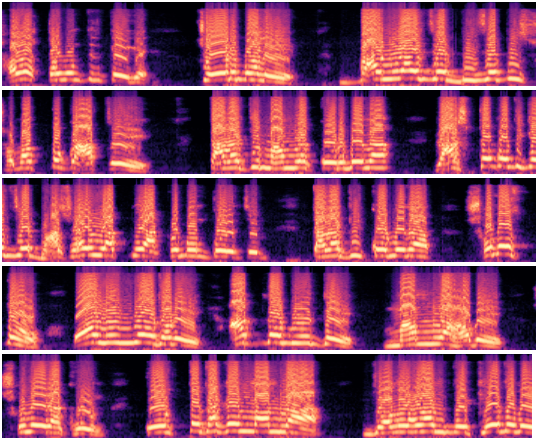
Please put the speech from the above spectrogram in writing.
স্বরাষ্ট্রমন্ত্রীকে চোর বলে। বাংলায় যে বিজেপি সমর্থক আছে, তারা কি মামলা করবে না? রাষ্ট্রপতিকে যে ভাষায় আপনি আক্রমণ করেছেন, তারা কি করবে না? সমস্ত অল ইন্ডিয়া ধরে আপনার বিরুদ্ধে মামলা হবে। শুনে রাখুন, করতে থাকেন মামলা, জনগণ দেখিয়ে দেবে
